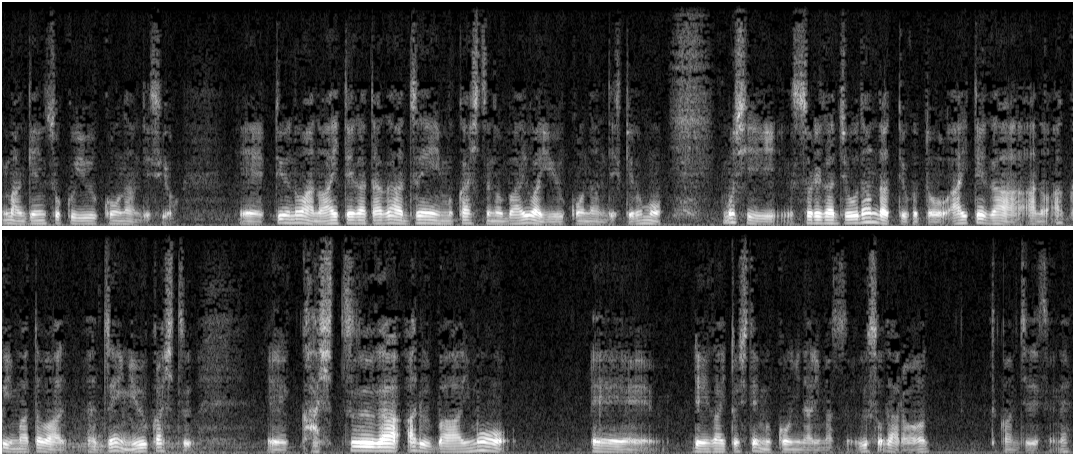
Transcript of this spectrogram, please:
まあ、原則有効なんですよ。えー、っていうのは、あの、相手方が善意無過失の場合は有効なんですけども、もし、それが冗談だっていうことを、相手が、あの、悪意または善有過失、えー、過失がある場合も、えー、例外として無効になります。嘘だろ？って感じですよね。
